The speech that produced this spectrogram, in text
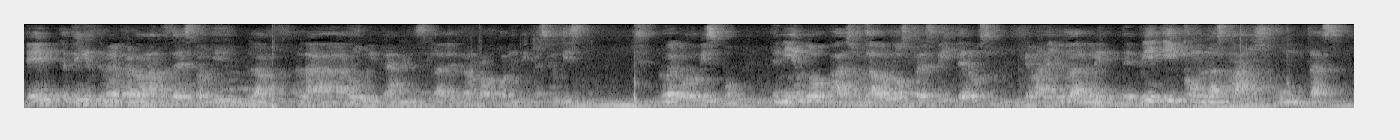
Eh, perdón, antes de esto aquí la, la rúbrica, la letra en rojo, la indicación dice, luego el obispo, teniendo a su lado los presbíteros que van a ayudarle de pie y con las manos juntas,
